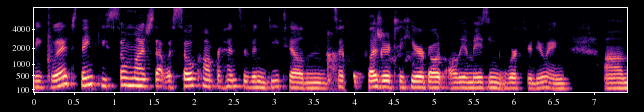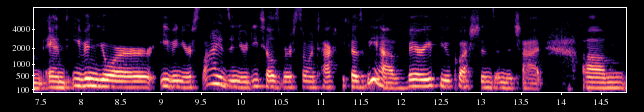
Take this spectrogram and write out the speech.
Miigwech, thank you so much. That was so comprehensive and detailed and such a pleasure to hear about all the amazing work you're doing. Um, and even your even your slides and your details were so intact because we have very few questions in the chat. Um,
